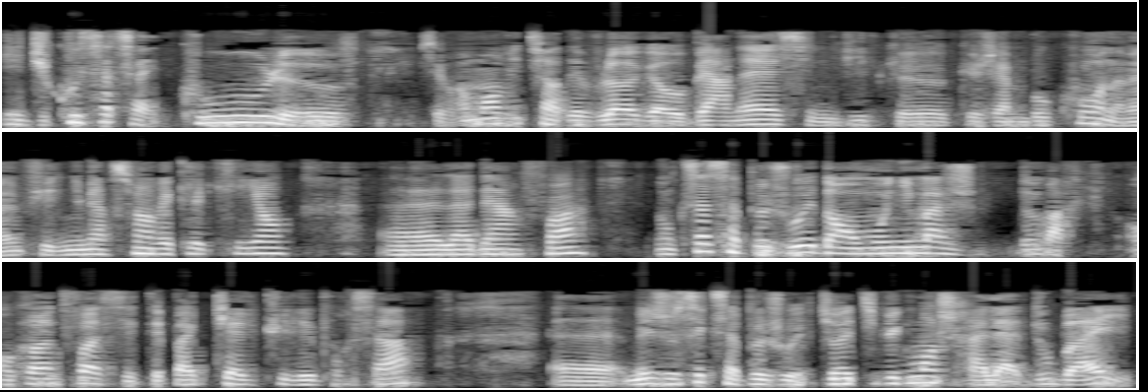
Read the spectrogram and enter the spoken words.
et du coup, ça, ça va être cool. J'ai vraiment envie de faire des vlogs à Aubernais, c'est une ville que, que j'aime beaucoup. On a même fait une immersion avec les clients la dernière fois. Donc ça, ça peut jouer dans mon image de marque. Encore une fois, c'était pas calculé pour ça. Mais je sais que ça peut jouer. Tu vois, typiquement, je serais allé à Dubaï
